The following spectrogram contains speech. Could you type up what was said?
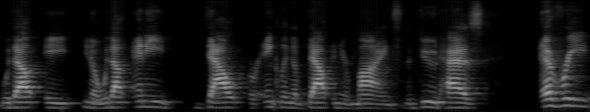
without a you know without any doubt or inkling of doubt in your mind. The dude has every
